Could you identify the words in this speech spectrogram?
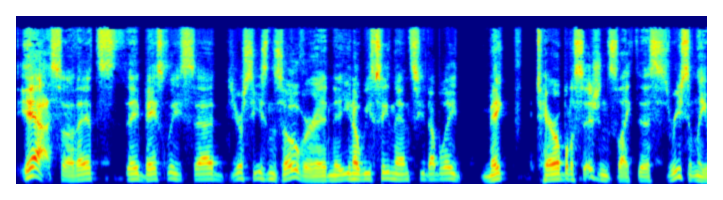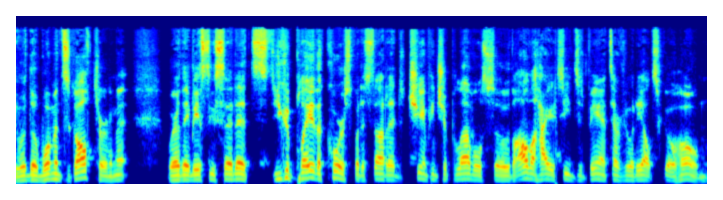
yeah, so that's they basically said your season's over, and you know we've seen the NCAA make terrible decisions like this recently with the women's golf tournament, where they basically said it's you could play the course, but it's not at a championship level, so all the higher seeds advance, everybody else go home.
